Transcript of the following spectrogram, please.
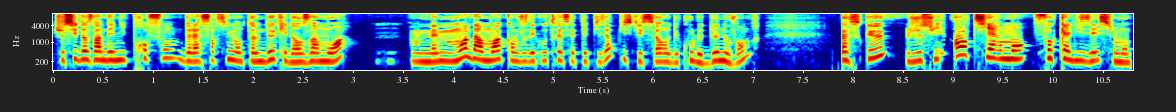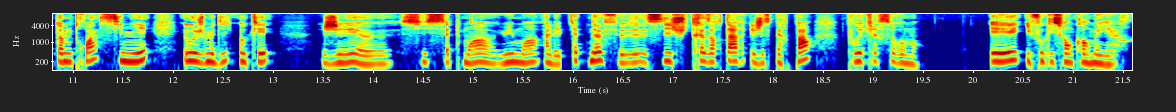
Je suis dans un déni profond de la sortie de mon tome 2 qui est dans un mois. Même moins d'un mois quand vous écouterez cet épisode, puisqu'il sort du coup le 2 novembre. Parce que je suis entièrement focalisée sur mon tome 3 signé et où je me dis, ok, j'ai 6, 7 mois, 8 mois, allez, peut-être 9 euh, si je suis très en retard et j'espère pas, pour écrire ce roman. Et il faut qu'il soit encore meilleur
